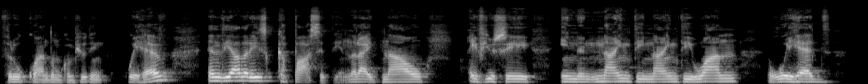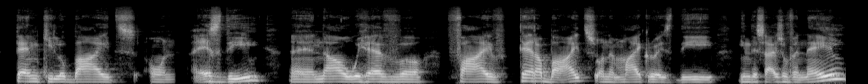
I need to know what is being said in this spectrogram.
through quantum computing we have, and the other is capacity. And right now, if you see in 1991, we had 10 kilobytes on SD, and now we have uh, 5 terabytes on a micro SD in the size of a nail.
